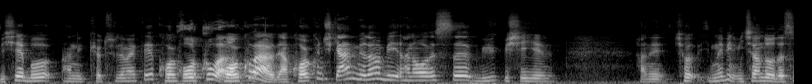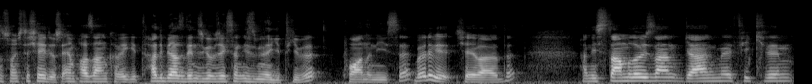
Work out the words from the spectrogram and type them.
Bir şey bu hani kötülemek değil, korku, Korku var. korku vardı. Yani korkunç gelmiyordu ama bir hani orası büyük bir şehir. Hani çok, ne bileyim İç Anadolu'dasın sonuçta şey diyorsun en fazla Ankara'ya git. Hadi biraz deniz göreceksen İzmir'e git gibi. Puanın iyiyse. Böyle bir şey vardı. Hani İstanbul'a o yüzden gelme fikrim,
